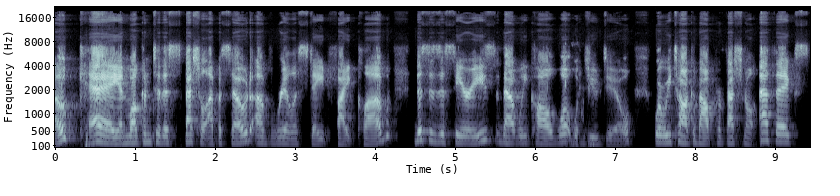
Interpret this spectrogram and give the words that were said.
Okay, and welcome to this special episode of Real Estate Fight Club. This is a series that we call What Would You Do, where we talk about professional ethics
